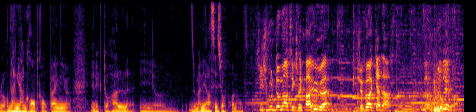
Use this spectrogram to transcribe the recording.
leur dernière grande campagne euh, électorale, et euh, de manière assez surprenante. Si je vous le demande, c'est que je ne l'ai pas eu, hein. Je veux un cadastre. Bah, vous pas.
